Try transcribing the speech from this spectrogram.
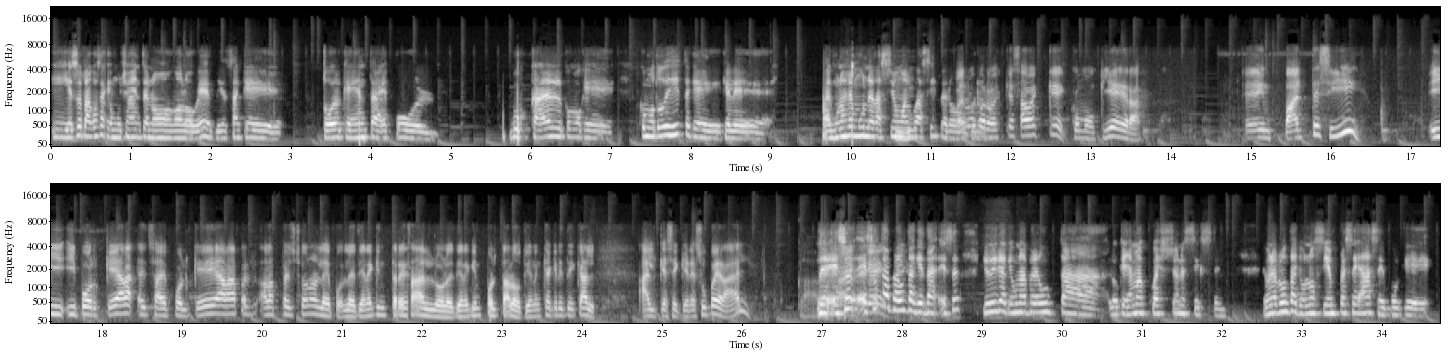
Y es otra cosa que mucha gente no, no lo ve. Piensan que todo el que entra es por buscar como que, como tú dijiste, que, que le alguna remuneración o algo así, pero, Bueno, pero- pero es que sabes que como quiera, en parte sí. ¿Y, y por qué, a, la- eh, ¿sabes? ¿Por qué a, la a las personas le, le tiene que interesarlo, le tiene que importarlo, tienen que criticar al que se quiere superar? Claro. Eh, Eso, ¿sabes eso es otra pregunta que eso, yo diría que es una pregunta, lo que llaman question existing. Es una pregunta que uno siempre se hace porque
